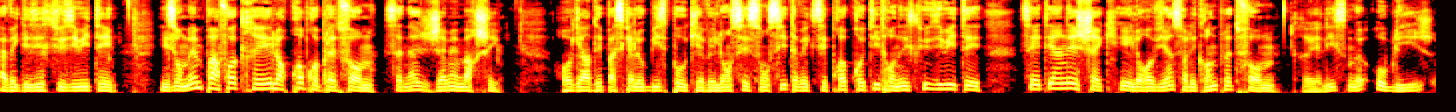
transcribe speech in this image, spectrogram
avec des exclusivités. Ils ont même parfois créé leur propre plateforme. Ça n'a jamais marché. Regardez Pascal Obispo qui avait lancé son site avec ses propres titres en exclusivité. Ça a été un échec et il revient sur les grandes plateformes. Réalisme oblige.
